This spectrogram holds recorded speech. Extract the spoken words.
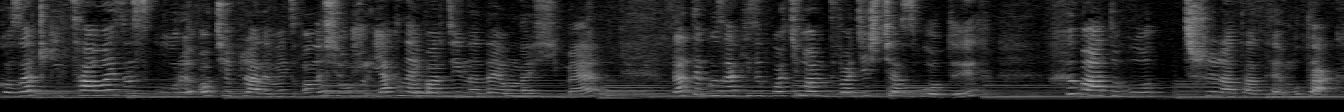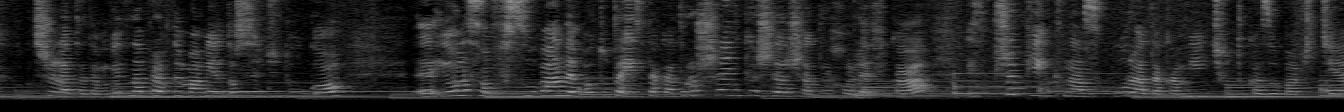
kozaczki, całe ze skóry, ocieplane, więc one się już jak najbardziej nadają na zimę. Za te kozaki zapłaciłam 20 zł. Chyba to było 3 lata temu, tak, 3 lata temu, więc naprawdę mam je dosyć długo. E, I one są wsuwane, bo tutaj jest taka troszeczkę szersza ta cholewka. Jest przepiękna skóra, taka mięciutka, zobaczcie.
